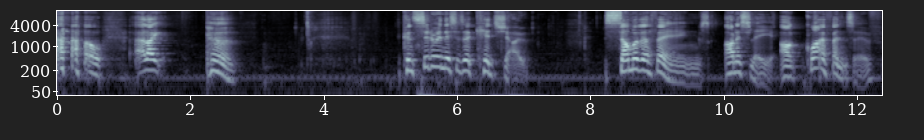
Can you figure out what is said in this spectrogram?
Uh, like, considering this is a kids show, some of the things, honestly, are quite offensive,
